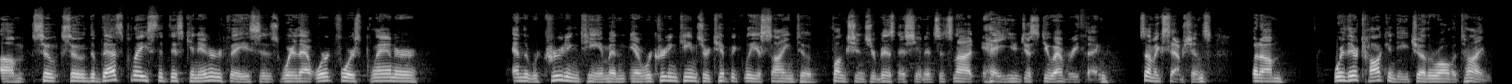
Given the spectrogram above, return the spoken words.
Um, so, so the best place that this can interface is where that workforce planner and the recruiting team, and you know, recruiting teams are typically assigned to functions or business units. It's not, hey, you just do everything. Some exceptions, but um, where they're talking to each other all the time.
